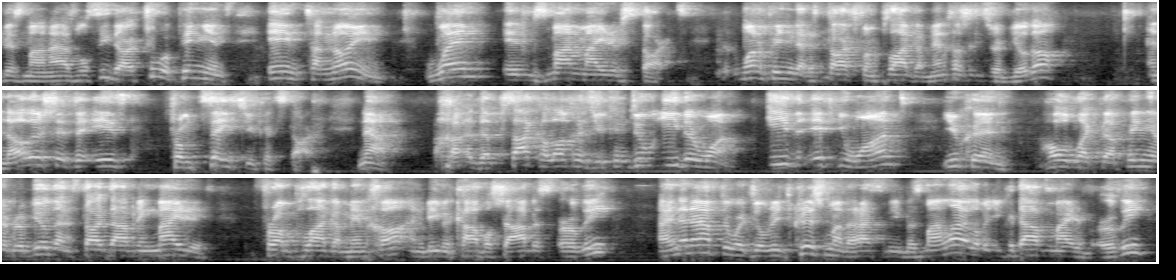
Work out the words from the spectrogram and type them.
Bisman. As we'll see, there are two opinions in Tanoim when Bisman Ma'ariv starts. One opinion that it starts from Plaga Menchas, it's and the other Shita is from Tzeis you could start. Now, the Psak Halacha is you can do either one. Either if you want, you can hold like the opinion of Rabbi and start davening Ma'ariv from Plaga Mincha and be Mekabel Shabbos early. And then afterwards, you'll reach Krishma, that has to be Bisman Laila, but you could have Ma'ariv early.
